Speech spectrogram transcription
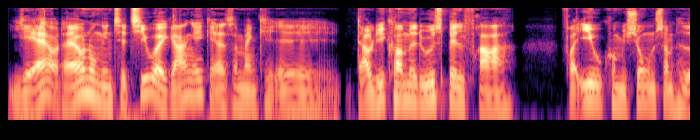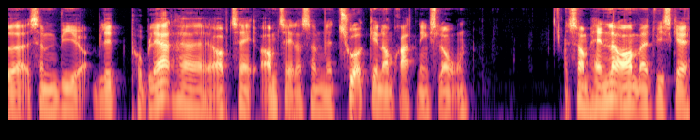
Ja, og der er jo nogle initiativer i gang, ikke? Altså man kan, øh, der er jo lige kommet et udspil fra, fra EU-kommissionen, som hedder, som vi lidt populært har optag, omtaler som naturgenopretningsloven, som handler om, at vi skal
